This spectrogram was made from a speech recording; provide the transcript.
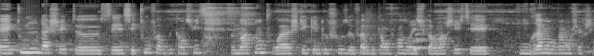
Et tout le monde achète, euh, c'est tout fabriqué en Suisse. Euh, maintenant, pour acheter quelque chose fabriqué en France dans les supermarchés, c'est vraiment vraiment chercher.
